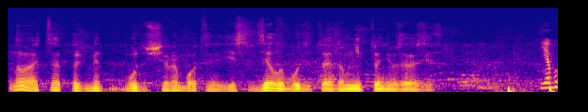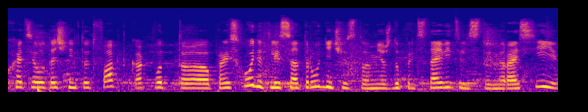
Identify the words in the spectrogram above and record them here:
Но это предмет будущей работы. Если дело будет, то, я думаю, никто не возразит. Я бы хотела уточнить тот факт, как вот э, происходит ли сотрудничество между представительствами России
